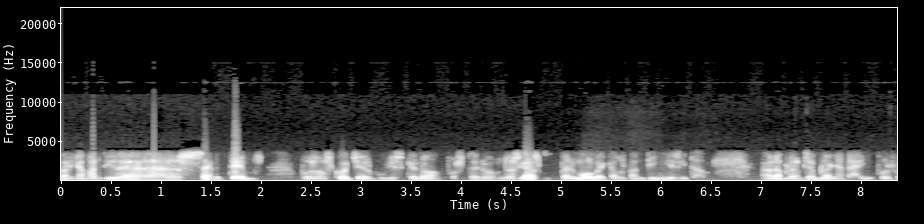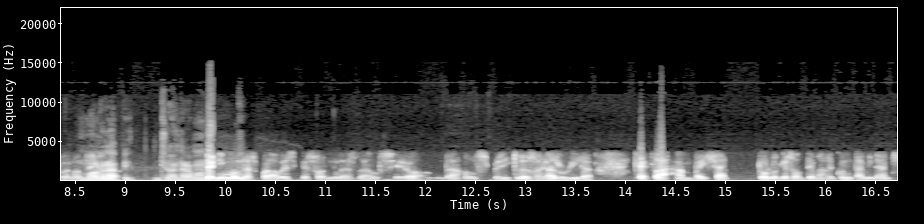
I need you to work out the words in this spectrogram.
perquè a partir de cert temps pues, els cotxes, vulguis que no, pues, tenen un desgast, per molt bé que els mantinguis i tal. Ara, per exemple, aquest any... Pues, bueno, molt tenim, ràpid, Joan Ramon. Tenim unes proves que són les del CO, dels vehicles a gasolina, que, clar, han baixat tot el que és el tema de contaminants,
